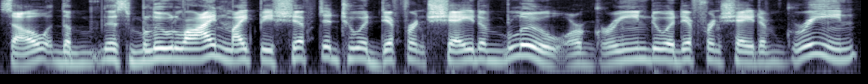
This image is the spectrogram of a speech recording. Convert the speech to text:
So the, this blue line might be shifted to a different shade of blue or green to a different shade of green.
